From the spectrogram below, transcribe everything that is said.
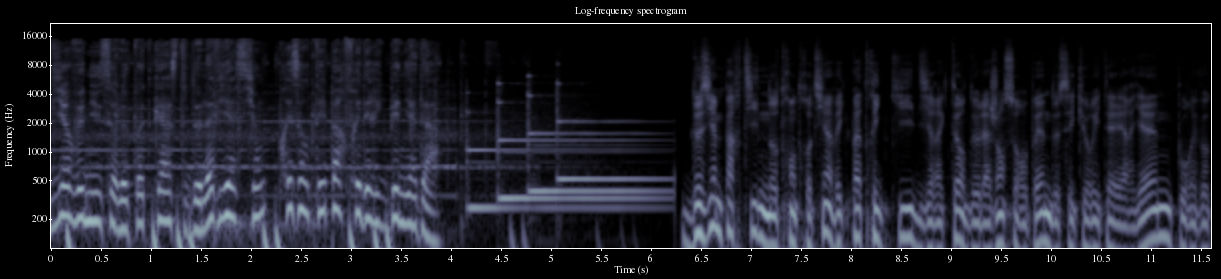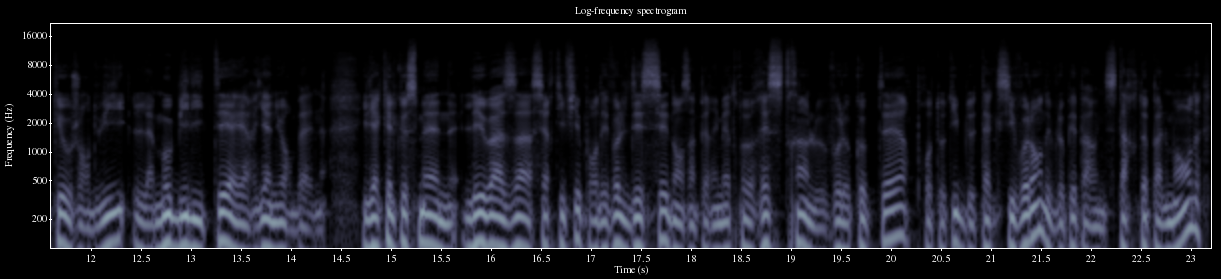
Bienvenue sur le podcast de l'aviation présenté par Frédéric Beniada. Deuxième partie de notre entretien avec Patrick Key, directeur de l'Agence européenne de sécurité aérienne, pour évoquer aujourd'hui la mobilité aérienne urbaine. Il y a quelques semaines, l'EASA a certifié pour des vols d'essai dans un périmètre restreint le volocoptère, prototype de taxi volant développé par une start-up allemande.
